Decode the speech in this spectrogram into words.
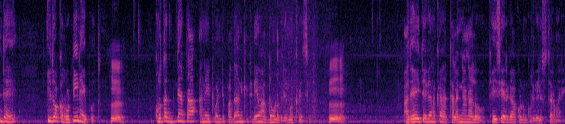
అంటే ఇది ఒక రొటీన్ అయిపోతుంది. కృతజ్ఞత అనేటువంటి పదానికి ఇక్కడ ఏం అర్థం ఉండదు డెమోక్రసీలో. ఉమ్. అదే అయితే గనక తెలంగాణలో కేసీఆర్ కాకుండా ఇంకోటి గెలుస్తారు మరి.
